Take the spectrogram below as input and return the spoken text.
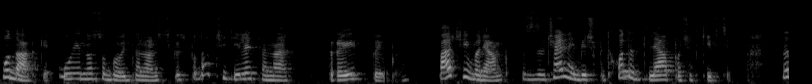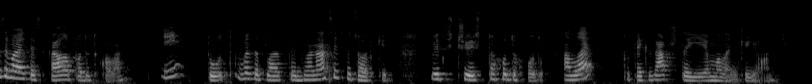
Податки у інособовій діяльності господарчі діляться на три типи. Перший варіант зазвичай найбільш підходить для початківців. Називається скала податкова. І тут ви заплатите 12% від чистого доходу. Але Тут, як завжди, є маленький нюанс.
